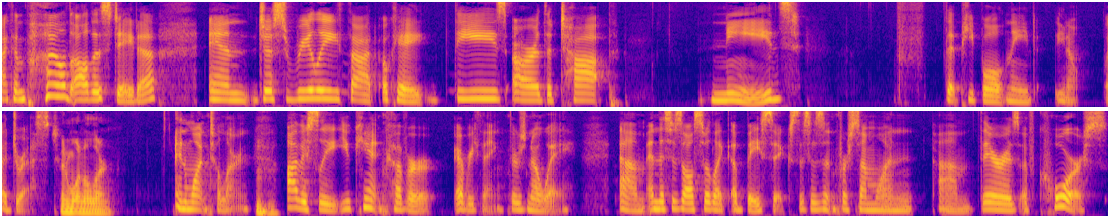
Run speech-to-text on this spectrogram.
I compiled all this data and just really thought, okay, these are the top needs f- that people need, you know, addressed And want to learn. and want to learn. Obviously, you can't cover everything. There's no way. Um, and this is also like a basics. This isn't for someone. Um, there is, of course,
